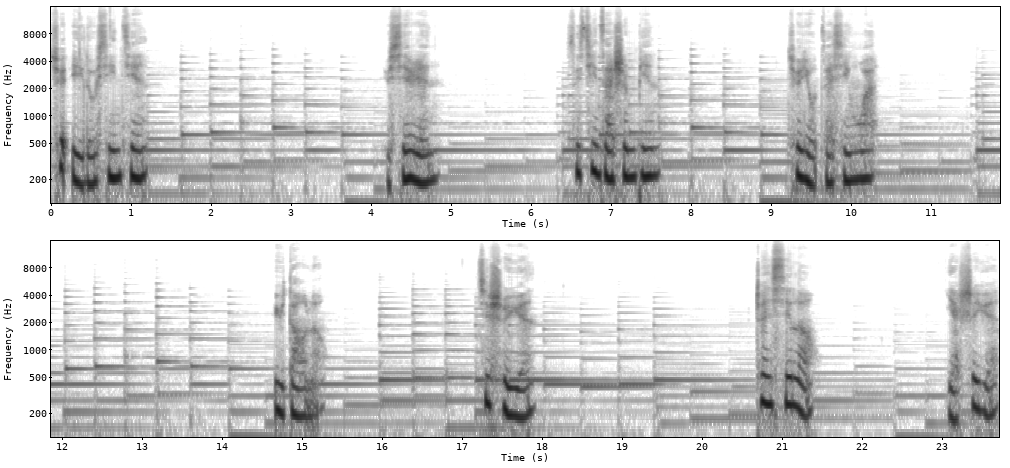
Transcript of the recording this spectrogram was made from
却已留心间；有些人虽近在身边，却永在心外。遇到了，即是缘；珍惜了。也是缘。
